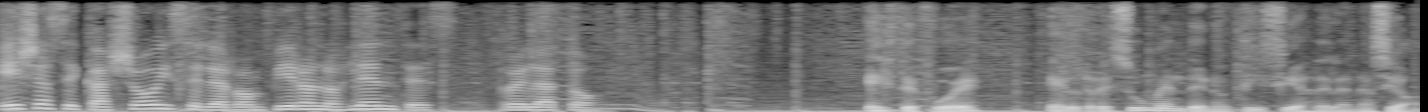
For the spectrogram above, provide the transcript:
Ella se cayó y se le rompieron los lentes, relató. Este fue el resumen de Noticias de la Nación.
